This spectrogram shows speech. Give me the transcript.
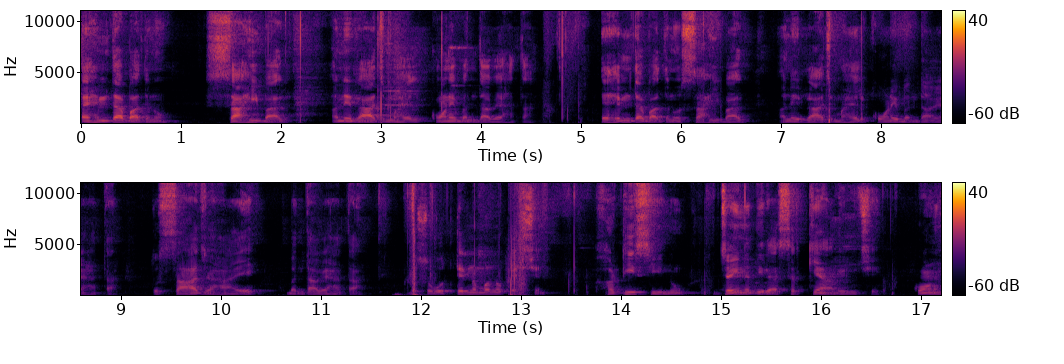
અહેમદાબાદનો શાહીબાગ અને રાજમહેલ કોણે બંધાવ્યા હતા? અહેમદાબાદનો શાહીબાગ અને રાજમહેલ કોણે બંધાવ્યા હતા? તો શાહજહાંએ બંધાવ્યા હતા. બસો બોતેર નંબરનો ક્વેશ્ચન હઠીસિંહનું જૈન દિરાસર ક્યાં આવેલું છે? કોણ?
